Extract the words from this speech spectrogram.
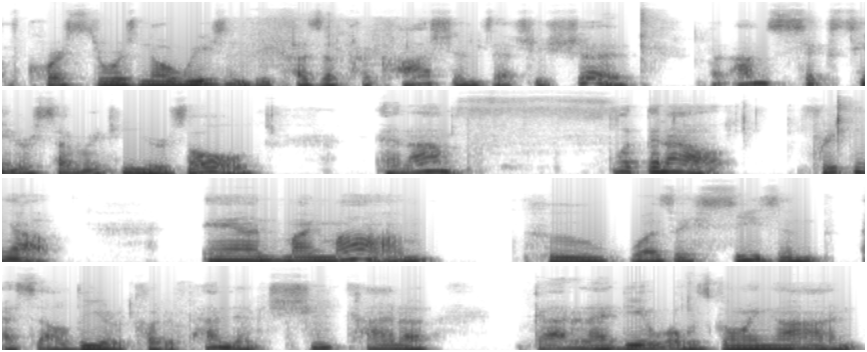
of course there was no reason because of precautions that she should, but I'm 16 or 17 years old and I'm flipping out, freaking out. And my mom, who was a seasoned SLD or codependent, she kind of got an idea what was going on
